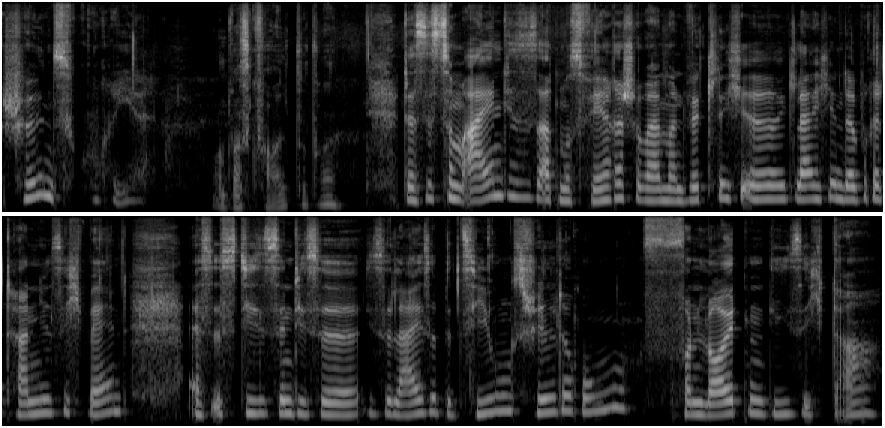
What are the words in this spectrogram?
schön skurril. Und was gefällt dir daran? Das ist zum einen dieses Atmosphärische, weil man wirklich äh, gleich in der Bretagne sich wähnt. Es ist die, sind diese, diese leise Beziehungsschilderungen von Leuten, die sich da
